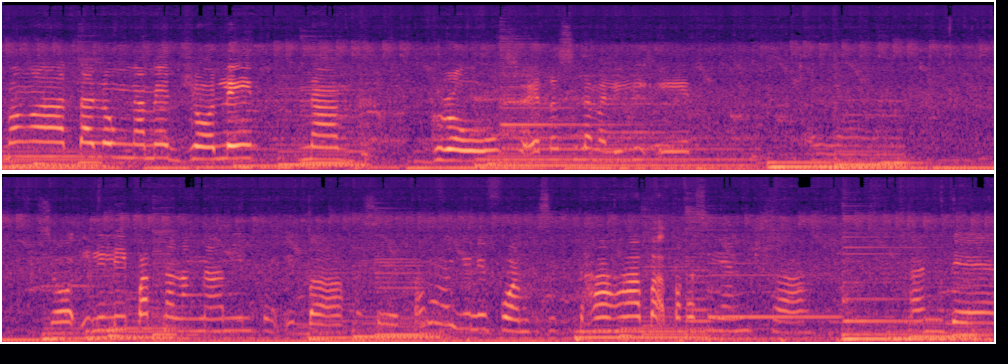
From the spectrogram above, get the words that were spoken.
mga talong na medyo late na grow. So ito sila maliliit. Ayan. So ililipat na lang namin tong iba kasi para uniform kasi hahaba pa kasi yan siya. And then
